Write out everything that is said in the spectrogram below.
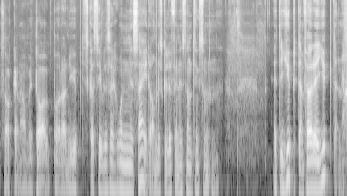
sakerna. Om vi tar bara den egyptiska civilisationen i sig då. Om det skulle finnas någonting som ett Egypten före Egypten.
